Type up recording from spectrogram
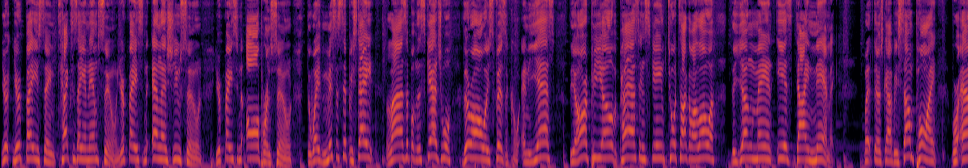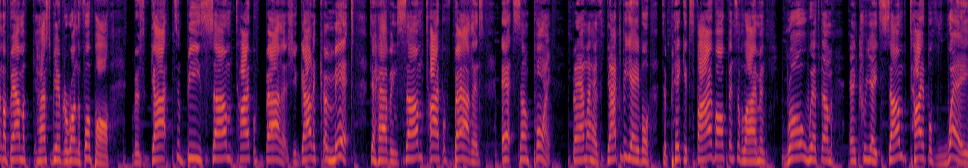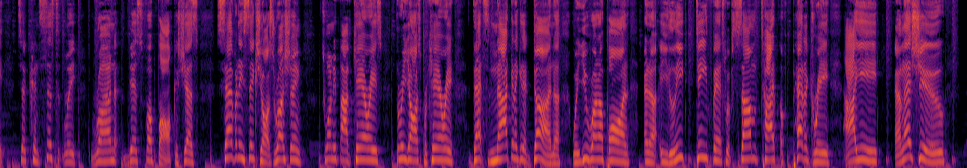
you're, you're facing Texas A&M soon. You're facing LSU soon. You're facing Auburn soon. The way Mississippi State lines up on the schedule, they're always physical. And yes, the RPO, the passing scheme, Tua Tagovailoa, the young man is dynamic. But there's got to be some point where Alabama has to be able to run the football. There's got to be some type of balance. You got to commit to having some type of balance at some point. Bama has got to be able to pick its five offensive linemen, roll with them, and create some type of way to consistently run this football. Because just 76 yards rushing, 25 carries, three yards per carry, that's not going to get it done when you run up on an uh, elite defense with some type of pedigree, i.e., LSU,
